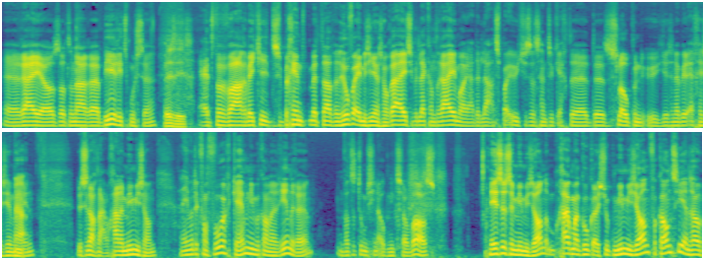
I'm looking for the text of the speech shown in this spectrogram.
eh, rijden als dat we naar eh Biarritz moesten. precies. Het, we waren, weet je, dus je begint met, met heel veel energie aan zo'n reis. Je bent lekker aan het rijden, maar ja, de laatste paar uurtjes, dat zijn natuurlijk echt de, de slopende uurtjes. En daar heb je er echt geen zin meer Ja. in. Dus ik dacht, nou, we gaan naar Mimizan. Alleen wat ik van vorige keer helemaal niet meer kan herinneren, wat het toen misschien ook niet zo was. Dit is dus een Mimizan. Dan Ga ik maar googlen. Je zoekt Mimizan, vakantie. En zo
